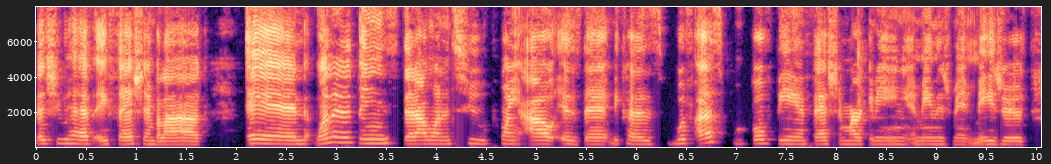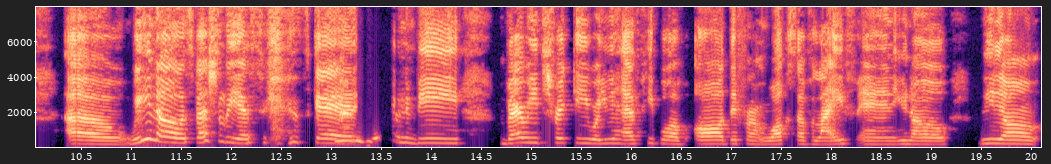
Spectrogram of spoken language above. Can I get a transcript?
that you have a fashion blog and one of the things that I wanted to point out is that because with us both being fashion marketing and management majors, uh, we know, especially as SCAD, it can be very tricky where you have people of all different walks of life. And, you know, we don't,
